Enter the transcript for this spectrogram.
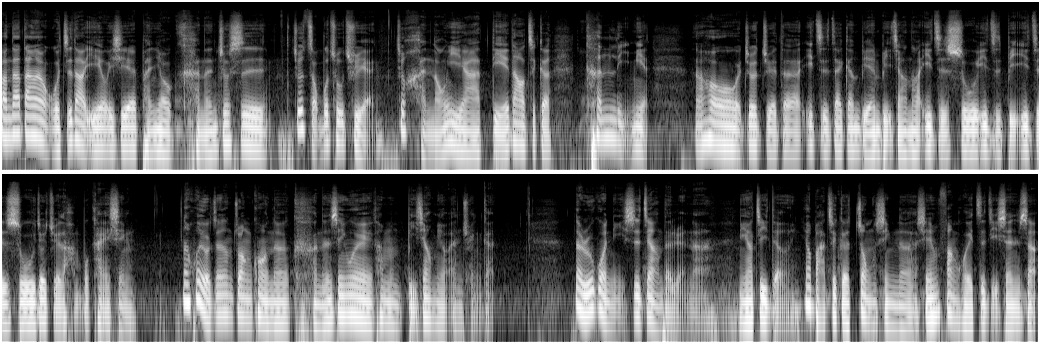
好，那当然我知道也有一些朋友可能就是就走不出去，就很容易啊跌到这个坑里面，然后就觉得一直在跟别人比较，那一直输，一直比，一直输，就觉得很不开心。那会有这种状况呢？可能是因为他们比较没有安全感。那如果你是这样的人呢，你要记得要把这个重心呢先放回自己身上，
